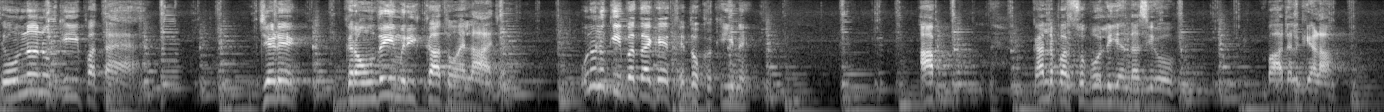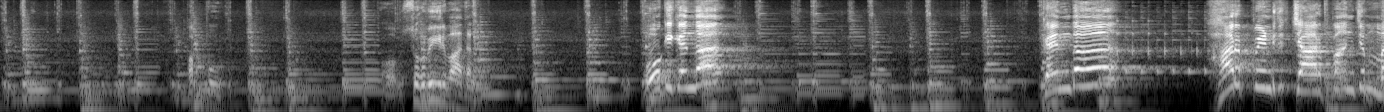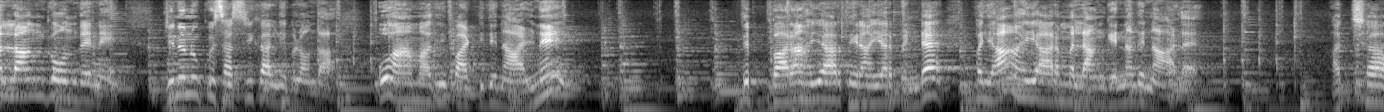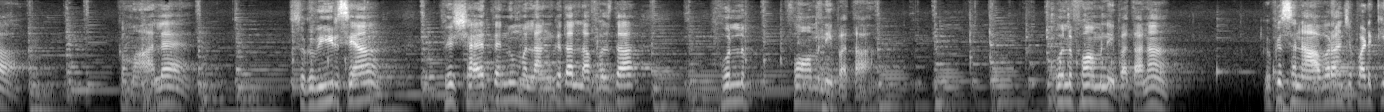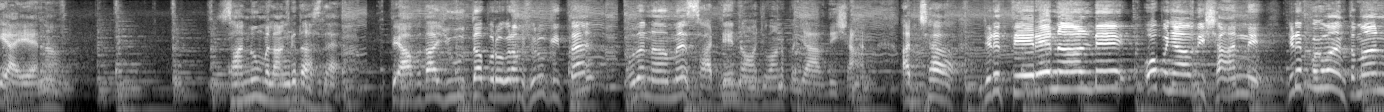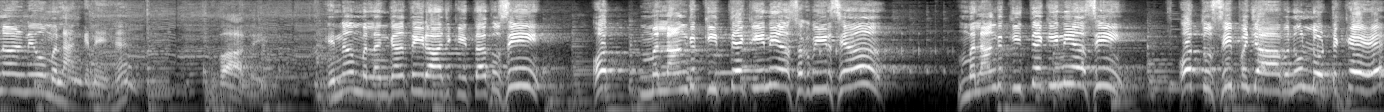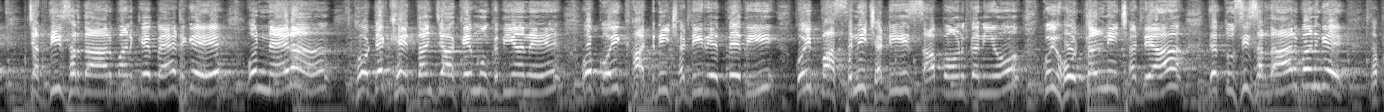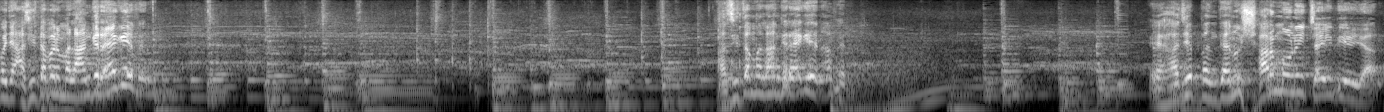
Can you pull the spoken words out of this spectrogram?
ਤੇ ਉਹਨਾਂ ਨੂੰ ਕੀ ਪਤਾ ਹੈ? ਜਿਹੜੇ ਕਰਾਉਂਦੇ ਹੀ ਅਮਰੀਕਾ ਤੋਂ ਇਲਾਜ ਉਹਨਾਂ ਨੂੰ ਕੀ ਪਤਾ ਕਿ ਇੱਥੇ ਦੁੱਖ ਕੀ ਨੇ? ਆਪ ਕੱਲ ਪਰਸੋਂ ਬੋਲੀ ਜਾਂਦਾ ਸੀ ਉਹ, ਬਾਦਲ ਕੇ ਪੱਪੂ, ਉਹ ਸੁਖਬੀਰ ਬਾਦਲ। ਉਹ ਕੀ ਕਹਿੰਦਾ? ਕਹਿੰਦਾ, ਹਰ ਪਿੰਡ 'ਚ ਚਾਰ ਪੰਜ ਮਲੰਗ ਹੁੰਦੇ ਨੇ। ਜਿਨ੍ਹਾਂ ਨੂੰ ਕੋਈ ਸਤਿ ਸ੍ਰੀ ਅਕਾਲ ਨਹੀਂ ਬੁਲਾਉਂਦਾ, ਉਹ ਆਮ ਆਦਮੀ ਪਾਰਟੀ ਦੇ ਨਾਲ ਨੇ। ਤੇ 12000 13000 ਪਿੰਡ ਹੈ 50000 ਮਲੰਗ ਇਹਨਾਂ ਦੇ ਨਾਲ ਹੈ। ਅੱਛਾ, ਕਮਾਲ ਹੈ। ਸੁਖਵੀਰ ਸਿਆ, ਫਿਰ ਸ਼ਾਇਦ ਤੈਨੂੰ ਮਲੰਗ ਦਾ, ਲਫ਼ਜ਼ ਦਾ ਫੁੱਲ ਫਾਰਮ ਨਹੀਂ ਪਤਾ। ਫੁੱਲ ਫਾਰਮ ਨਹੀਂ ਪਤਾ ਨਾ, ਕਿਉਂਕਿ ਸਨਾਵਰਾਂ ਚ ਪੜ ਕੇ ਆਏ ਆ ਨਾ। ਸਾਨੂੰ ਮਲੰਗ ਦੱਸਦਾ ਹੈ। ਤੇ ਆਪਦਾ ਯੂਥ ਦਾ ਪ੍ਰੋਗਰਾਮ ਸ਼ੁਰੂ ਕੀਤਾ ਉਹਦਾ ਨਾਮ ਹੈ ਸਾਡੇ ਨੌਜਵਾਨ ਪੰਜਾਬ ਦੀ ਸ਼ਾਨ। ਅੱਛਾ, ਜਿਹੜੇ ਤੇਰੇ ਨਾਲ ਨੇ, ਉਹ ਪੰਜਾਬ ਦੀ ਸ਼ਾਨ ਨੇ। ਜਿਹੜੇ ਭਗਵੰਤ ਮਾਨ ਨਾਲ ਨੇ, ਉਹ ਮਲੰਗ ਨੇ, ਹੈ? ਵਾਹ ਬਈ। ਇਹਨਾਂ ਮਲੰਗਾਂ ਤੇ ਹੀ ਰਾਜ ਕੀਤਾ ਤੁਸੀਂ। ਉਹ ਮਲੰਗ ਕੀਤੇ ਕੀ ਨਹੀਂ ਆ ਸੁਖਬੀਰ ਸਿਆ? ਮਲੰਗ ਕੀਤੇ ਕੀ ਨਹੀਂ ਅਸੀਂ? ਉਹ ਤੁਸੀਂ ਪੰਜਾਬ ਨੂੰ ਲੁੱਟ ਕੇ ਜੱਦੀ ਸਰਦਾਰ ਬਣ ਕੇ ਬੈਠ ਗਏ। ਉਹ ਨਹਿਰਾਂ ਤੁਹਾਡੇ ਖੇਤਾਂ 'ਚ ਜਾ ਕੇ ਮੁੱਕਦੀਆਂ ਨੇ। ਉਹ ਕੋਈ ਖੱਡ ਨਹੀਂ ਛੱਡੀ ਰੇਤੇ ਦੀ, ਕੋਈ ਬੱਸ ਨਹੀਂ ਛੱਡੀ ਹਿੱਸਾ ਪਾਉਣ ਕਨੀਓ, ਕੋਈ ਹੋਟਲ ਨਹੀਂ ਛੱਡਿਆ ਤੇ ਤੁਸੀਂ ਸਰਦਾਰ ਬਣ ਗਏ। ਤਾਂ ਪੰਜਾਬ ਅਸੀਂ ਤਾਂ ਫਿਰ ਮਲੰਗ ਰਹਿ ਗਏ ਫਿਰ। ਅਸੀਂ ਤਾਂ ਮਲੰਗ ਰਹਿ ਗਏ ਨਾ ਫਿਰ। ਇਹ ਹਜੇ ਬੰਦਿਆਂ ਨੂੰ ਸ਼ਰਮ ਆਉਣੀ ਚਾਹੀਦੀ ਹੈ ਯਾਰ।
